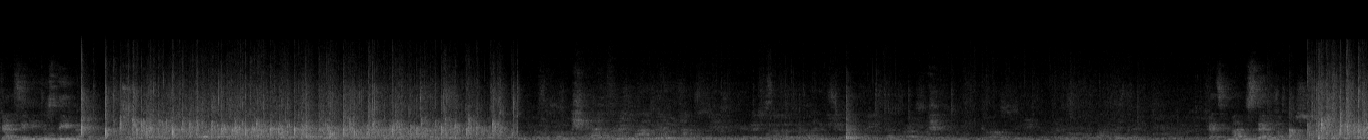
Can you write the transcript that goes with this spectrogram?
Κατσίκη Χριστίνα. Grazie mille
